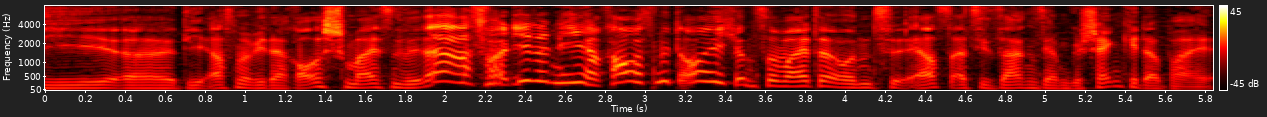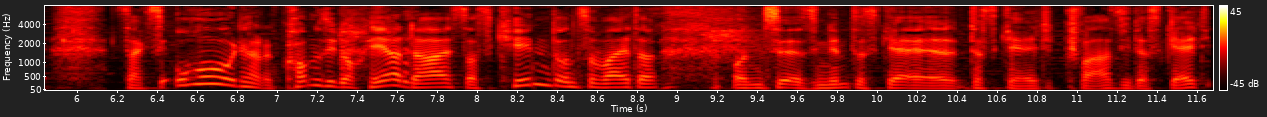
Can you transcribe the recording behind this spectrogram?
die, äh, die erstmal wieder rausschmeißen will, ah, was wollt ihr denn hier, raus mit euch und so weiter. Und erst als sie sagen, sie haben Geschenke dabei, sagt sie, oh, dann kommen Sie doch her, da ist das Kind und so weiter. Und äh, sie nimmt das, Gel das Geld, quasi das Geld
